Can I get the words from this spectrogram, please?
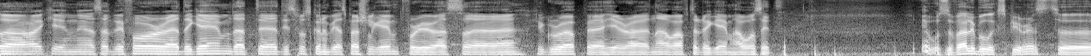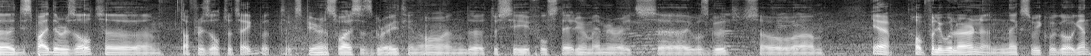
Haikin uh, said before uh, the game that uh, this was going to be a special game for you as uh, you grew up uh, here uh, now after the game. How was it? It was a valuable experience uh, despite the result. Uh, tough result to take, but experience wise, it's great, you know. And uh, to see full stadium, Emirates, uh, it was good. So, um, yeah, hopefully we learn and next week we go again.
